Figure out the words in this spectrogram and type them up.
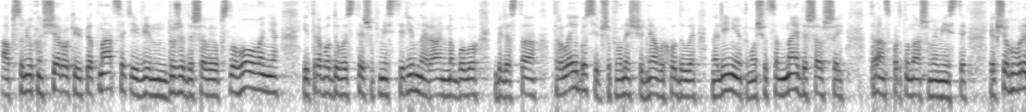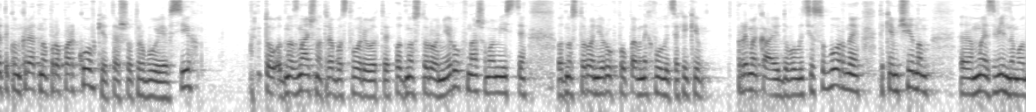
Абсолютно ще років 15, і він дуже дешеве обслуговування, і треба довести, щоб в місті Рівне реально було біля 100 тролейбусів, щоб вони щодня виходили на лінію, тому що це найдешевший транспорт у нашому місті. Якщо говорити конкретно про парковки, те, що турбує всіх. То однозначно треба створювати односторонній рух в нашому місті, односторонній рух по певних вулицях, які примикають до вулиці Соборної. Таким чином е, ми звільнимо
